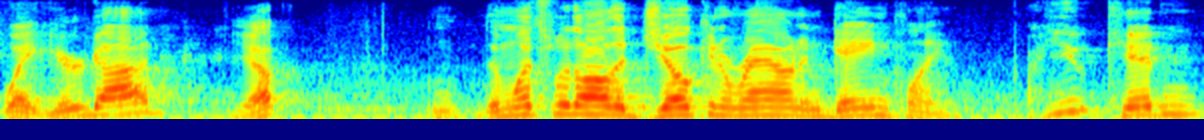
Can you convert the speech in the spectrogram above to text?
Wait, you're God? Yep. Then what's with all the joking around and game playing? Are you kidding?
